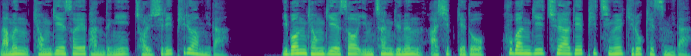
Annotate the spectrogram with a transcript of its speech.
남은 경기에서의 반등이 절실히 필요합니다. 이번 경기에서 임찬규는 아쉽게도 후반기 최악의 피칭을 기록했습니다.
